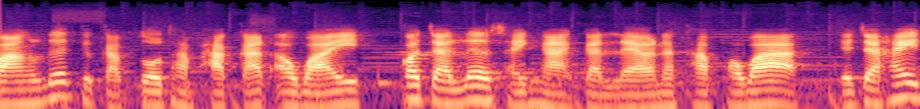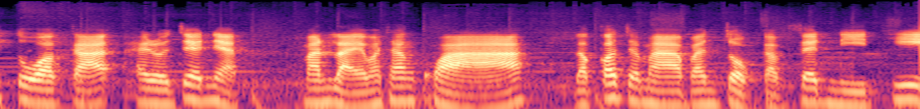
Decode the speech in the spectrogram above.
วางเลื่อนเกี่ยวกับตัวทางพาก๊าซเอาไว้ ก็จะเลิกใช้งานกันแล้วนะครับ เพราะว่าเดี๋ยวจะให้ตัวก๊าซไฮโดรเจนเนี่ยมันไหลมาทางขวา แล้วก็จะมาบรรจบกับเส้นนี้ที่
